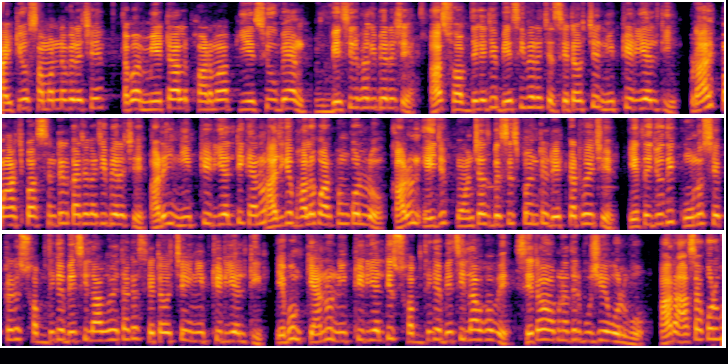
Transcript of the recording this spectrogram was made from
আইটিও সামান্য বেড়েছে, তারপর মেটাল ফার্মা পিএসইউ ব্যাংক বেশিরভাগই বেড়েছে। আর সব থেকে যে বেশি বেড়েছে, সেটা হচ্ছে নিফটি রিয়েলটি প্রায় পাঁচ পার্সেন্টের কাছাকাছি বেড়েছে। আর এই নিফটি রিয়েলটি কেন আজকে ভালো পারফর্ম করল? কারণ এই যে পঞ্চাশ বেসিস পয়েন্টের রেট কাট হয়েছে, এতে যদি কোনো সেক্টরে সব থেকে বেশি লাভ হয়ে থাকে সেটা হচ্ছে এই নিফটি রিয়েলটি এবং কেন নিফটি রিয়েলটি সব থেকে বেশি লাভ হবে, সেটাও আপনাদের বুঝিয়ে বলব। আর আশা করব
